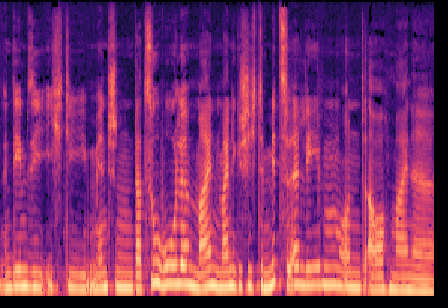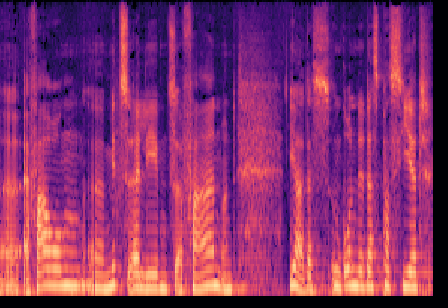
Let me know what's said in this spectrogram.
indem sie ich die Menschen dazu hole, mein, meine Geschichte mitzuerleben und auch meine äh, Erfahrungen äh, mitzuerleben, zu erfahren und ja, dass im Grunde das passiert,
